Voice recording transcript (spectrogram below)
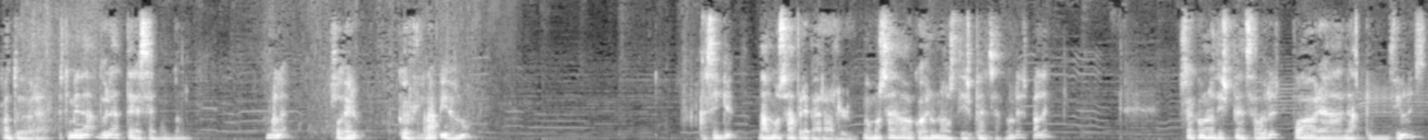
¿Cuánto dura? Esto me da, dura 3 segundos. ¿Vale? Joder, qué rápido, ¿no? Así que vamos a prepararlo. Vamos a coger unos dispensadores, ¿vale? Saco unos dispensadores para las producciones.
